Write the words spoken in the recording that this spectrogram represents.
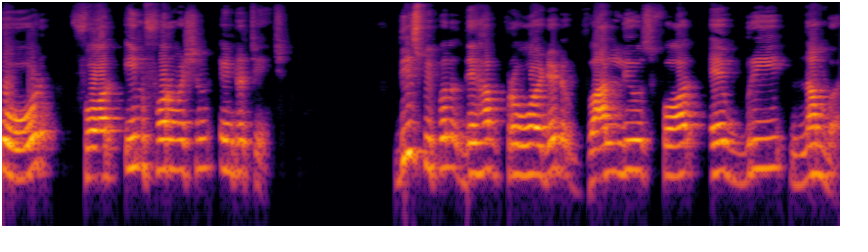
Code for Information Interchange. These people they have provided values for every number.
